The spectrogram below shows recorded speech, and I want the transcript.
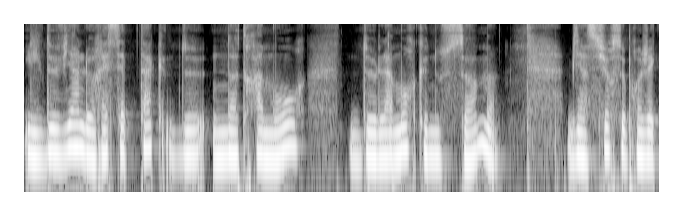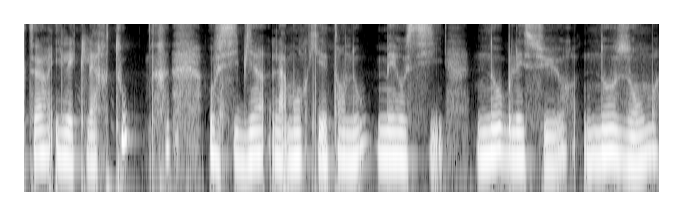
Il devient le réceptacle de notre amour, de l'amour que nous sommes. Bien sûr, ce projecteur, il éclaire tout, aussi bien l'amour qui est en nous, mais aussi nos blessures, nos ombres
